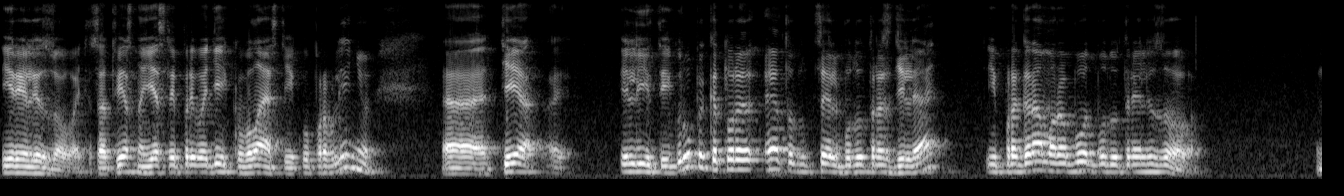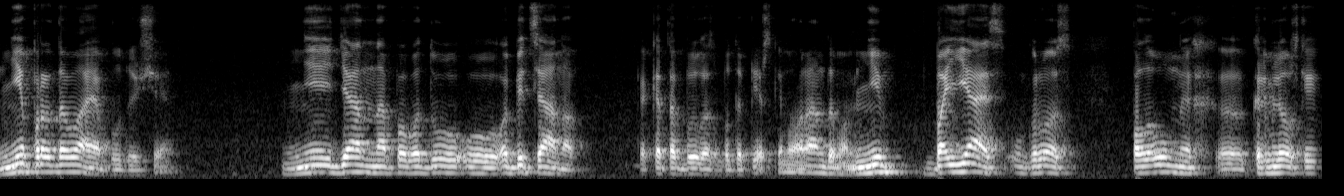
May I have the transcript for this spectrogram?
и реализовывать. Соответственно, если приводить к власти и к управлению э, те элиты и группы, которые эту цель будут разделять и программу работ будут реализовывать, не продавая будущее, не идя на поводу у обещанок, как это было с Будапештским меморандумом, не боясь угроз полоумных э, кремлевских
